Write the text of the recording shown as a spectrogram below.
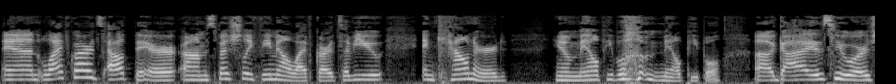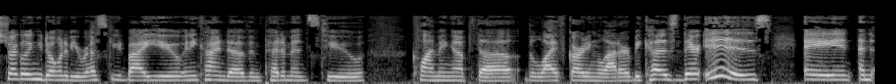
And lifeguards out there, um, especially female lifeguards, have you encountered you know, male people, male people, uh, guys who are struggling, who don't want to be rescued by you, any kind of impediments to climbing up the, the lifeguarding ladder because there is a, an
